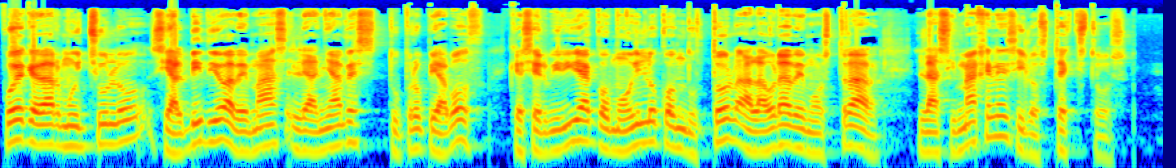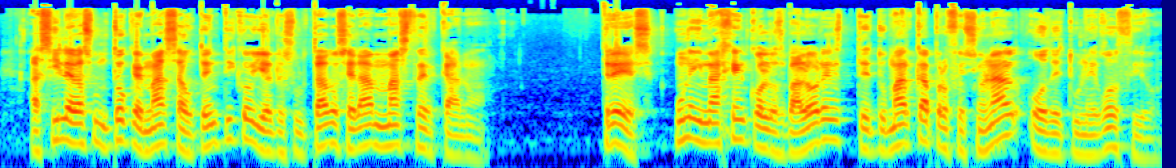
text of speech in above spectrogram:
Puede quedar muy chulo si al vídeo además le añades tu propia voz, que serviría como hilo conductor a la hora de mostrar las imágenes y los textos. Así le das un toque más auténtico y el resultado será más cercano. 3. Una imagen con los valores de tu marca profesional o de tu negocio.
